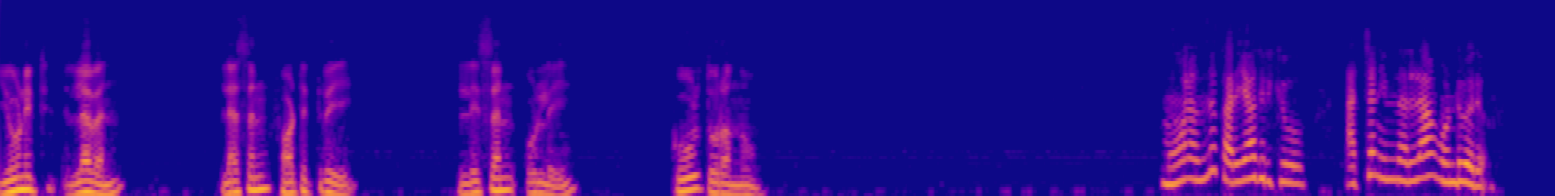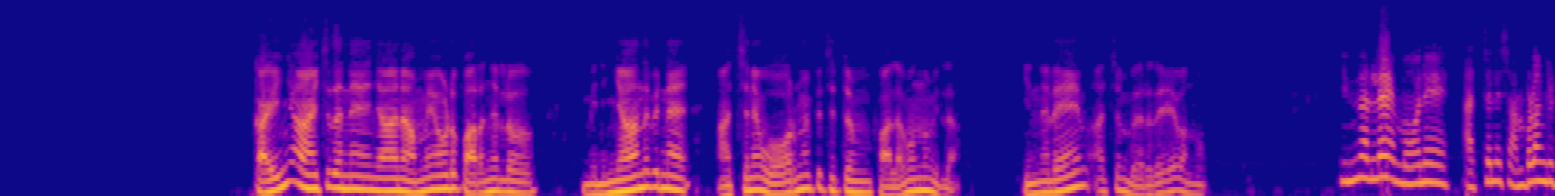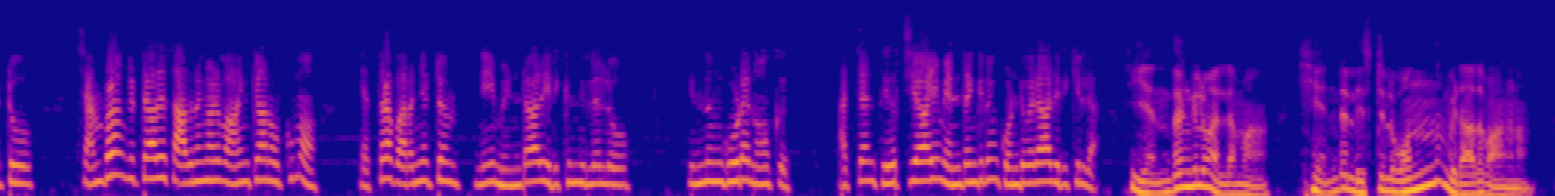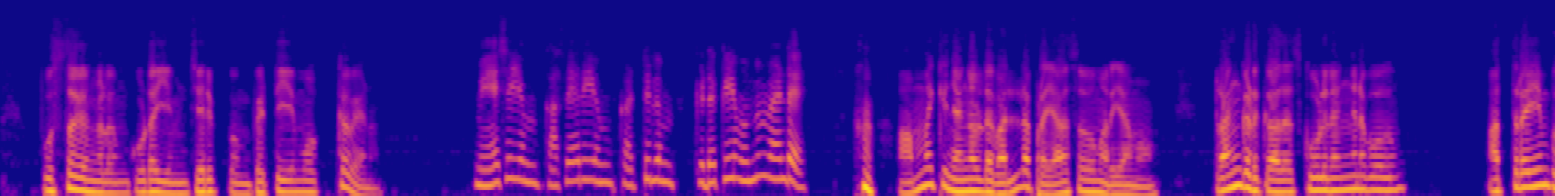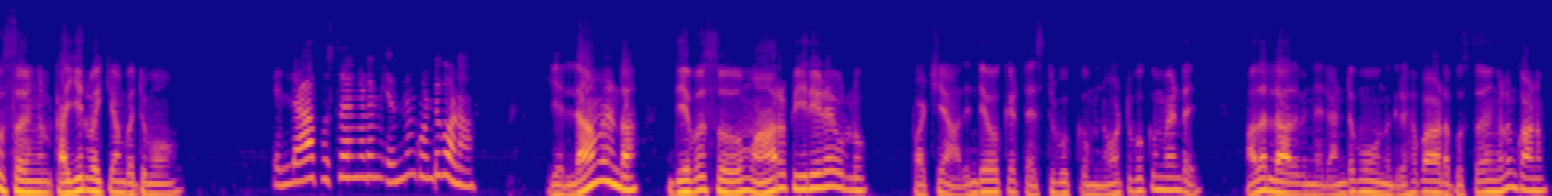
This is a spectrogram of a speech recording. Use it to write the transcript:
Unit eleven lesson forty three listen ഉള്ളി school തുറന്നു. മോനൊന്ന് കരയാതിരിക്കൂ. അച്ഛൻ ഇന്നെല്ലാം കൊണ്ടുവരും. കഴിഞ്ഞ ആഴ്ച തന്നെ ഞാൻ അമ്മയോട് പറഞ്ഞല്ലോ. മിനിഞ്ഞാന്ന് പിന്നെ അച്ഛനെ ഓർമ്മിപ്പിച്ചിട്ടും ഫലമൊന്നുമില്ല. ഇന്നലെയും അച്ഛൻ വെറുതെ വന്നു. ഇന്നല്ലേ മോനെ അച്ഛന് ശമ്പളം കിട്ടൂ. ശമ്പളം കിട്ടാതെ സാധനങ്ങൾ വാങ്ങിക്കാൻ ഒക്കുമോ? എത്ര പറഞ്ഞിട്ടും നീ മിണ്ടാതെ ഇരിക്കുന്നില്ലല്ലോ ഇന്നും കൂടെ നോക്ക്. അച്ഛൻ തീർച്ചയായും എന്തെങ്കിലും കൊണ്ടുവരാതിരിക്കില്ല. എന്തെങ്കിലും അല്ലമ്മ എന്റെ ലിസ്റ്റിൽ ഒന്നും വിടാതെ വാങ്ങണം. പുസ്തകങ്ങളും കുടയും ചെരുപ്പും പെട്ടിയും ഒക്കെ വേണം. മേശയും കസേരയും കട്ടിലും കിടക്കയും ഒന്നും വേണ്ടേ? അമ്മയ്ക്ക് ഞങ്ങളുടെ വല്ല പ്രയാസവും അറിയാമോ? ട്രങ്ക് എടുക്കാതെ സ്കൂളിൽ എങ്ങനെ പോകും? അത്രയും പുസ്തകങ്ങൾ കയ്യിൽ വയ്ക്കാൻ പറ്റുമോ? എല്ലാ പുസ്തകങ്ങളും എന്നും കൊണ്ടുപോണോ? എല്ലാം വേണ്ട. ദിവസവും ആറ് പീരീഡേ ഉള്ളൂ. പക്ഷെ അതിന്റെയൊക്കെ ടെക്സ്റ്റ് ബുക്കും നോട്ട് ബുക്കും വേണ്ടേ? അതല്ലാതെ പിന്നെ രണ്ട് മൂന്ന് ഗൃഹപാഠ പുസ്തകങ്ങളും കാണും.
